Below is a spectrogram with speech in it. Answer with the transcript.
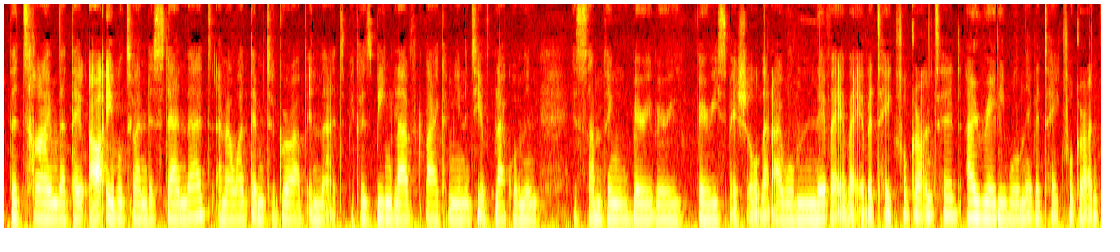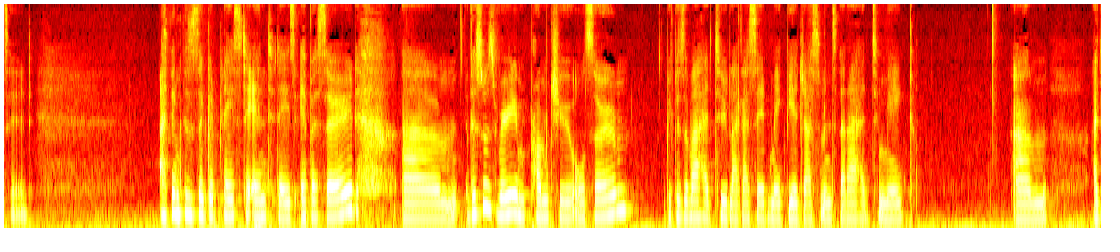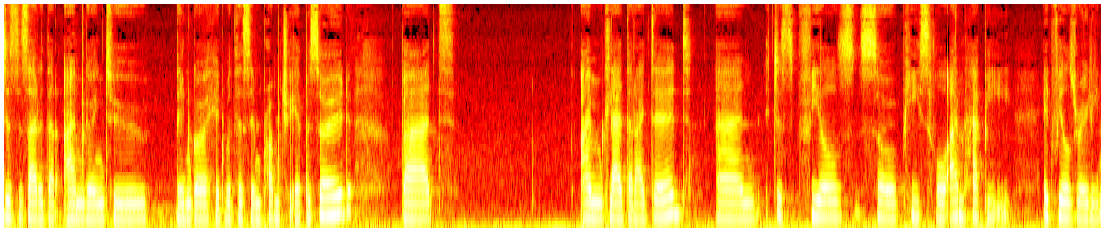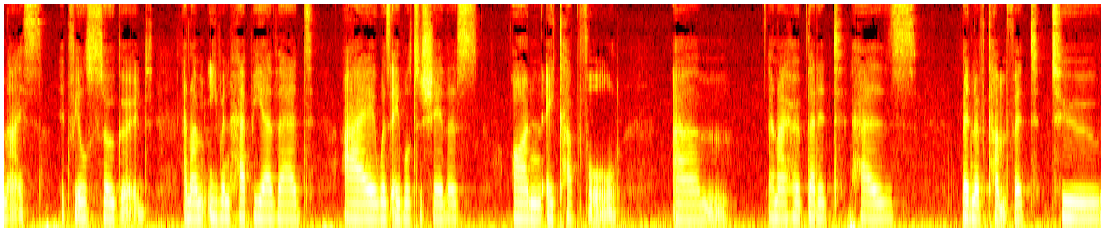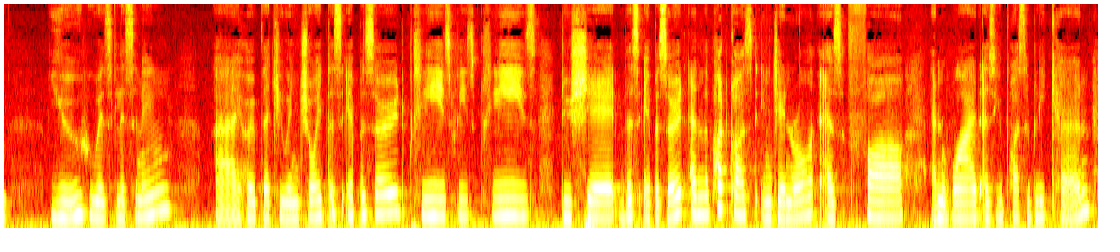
the time that they are able to understand that and I want them to grow up in that because being loved by a community of black women is something very very very special that I will never ever ever take for granted. I really will never take for granted. I think this is a good place to end today's episode. Um, this was very impromptu, also, because if I had to, like I said, make the adjustments that I had to make, um, I just decided that I'm going to then go ahead with this impromptu episode. But I'm glad that I did, and it just feels so peaceful. I'm happy. It feels really nice. It feels so good. And I'm even happier that I was able to share this on a cupful. Um, and I hope that it has been of comfort to you who is listening. I hope that you enjoyed this episode. Please, please, please do share this episode and the podcast in general as far and wide as you possibly can.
